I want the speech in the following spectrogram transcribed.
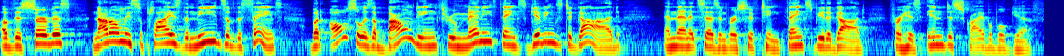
of this service not only supplies the needs of the saints, but also is abounding through many thanksgivings to God and then it says in verse 15, Thanks be to God for his indescribable gift.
